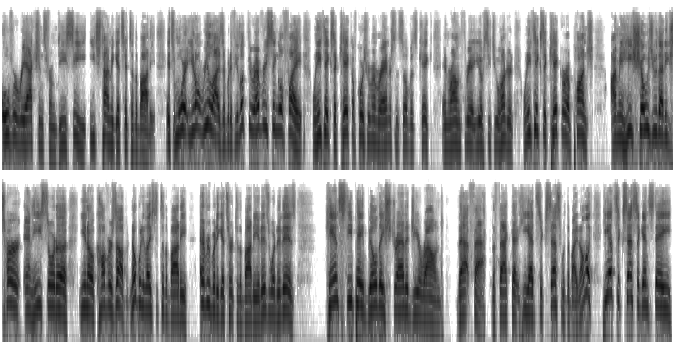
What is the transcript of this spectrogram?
overreactions from DC each time he gets hit to the body. It's more, you don't realize it, but if you look through every single fight, when he takes a kick, of course, remember Anderson Silva's kick in round three at UFC 200, when he takes a kick or a punch, I mean, he shows you that he's hurt and he sort of, you know, covers up. Nobody likes it to the body. Everybody gets hurt to the body. It is what it is. Can Stipe build a strategy around that fact? The fact that he had success with the body. Now, look, he had success against a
